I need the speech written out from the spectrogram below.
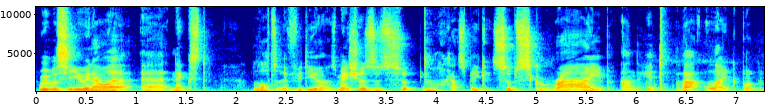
We will see you in our uh, next lot of videos. Make sure to sub- oh, I can't speak. Subscribe and hit that like button.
